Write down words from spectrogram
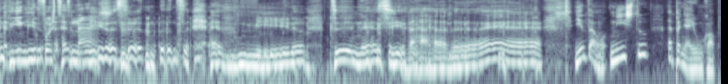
O dia em que tu foste tenaz. Admiro, a sua tenacidade. Admiro tenacidade. É. E então, nisto, apanhei um copo.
